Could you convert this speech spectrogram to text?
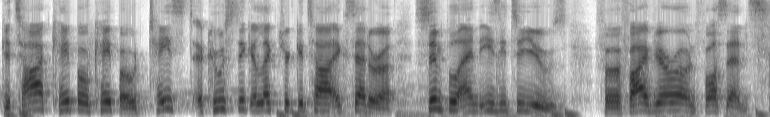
Guitar Capo Capo Taste Acoustic Electric Guitar etc. Simple and easy to use for 5 euro and 4 cents.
